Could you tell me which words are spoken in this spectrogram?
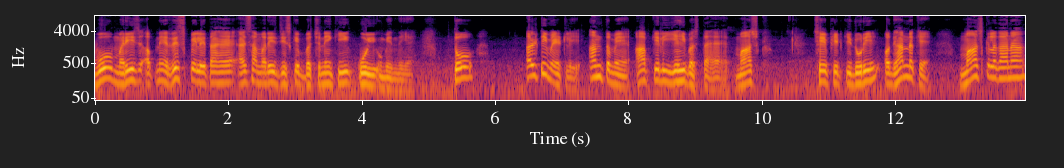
वो मरीज़ अपने रिस्क पे लेता है, ऐसा मरीज़ जिसके बचने की कोई उम्मीद नहीं है। तो अल्टीमेटली अंत में आपके लिए यही बचता है मास्क छः फीट की दूरी और ध्यान रखें, मास्क लगाना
